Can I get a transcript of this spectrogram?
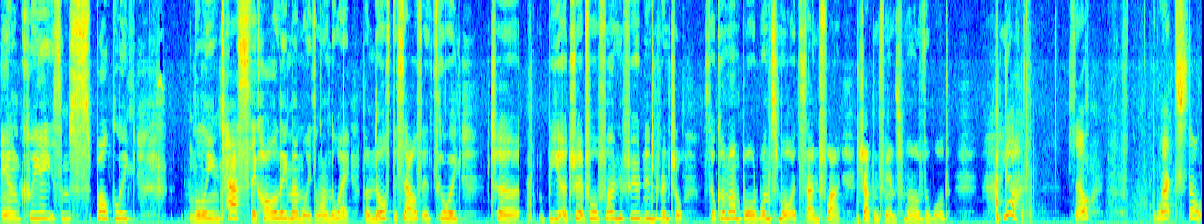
and create some sparkling, fantastic holiday memories along the way. From north to south, it's going to be a trip full of fun, food, and adventure. So come on board once more. It's time to fly. Shopping fans from all over the world. Yeah. So, let's start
